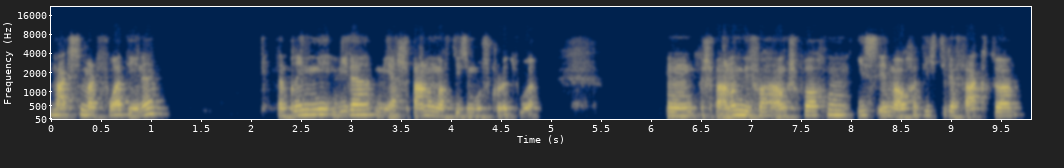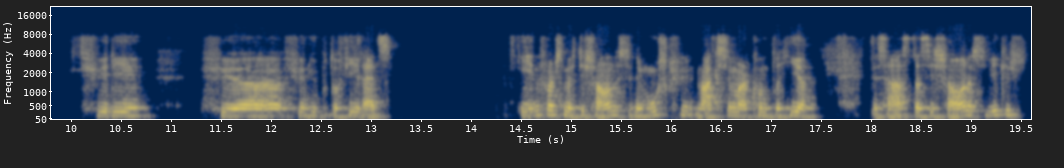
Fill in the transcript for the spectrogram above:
maximal vordehne, dann bringe ich wieder mehr Spannung auf diese Muskulatur. Und Spannung, wie vorher angesprochen, ist eben auch ein wichtiger Faktor für die, für, für einen Hypertrophie-Reiz. Jedenfalls möchte ich schauen, dass ich den Muskel maximal kontrahiere. Das heißt, dass ich schaue, dass ich wirklich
